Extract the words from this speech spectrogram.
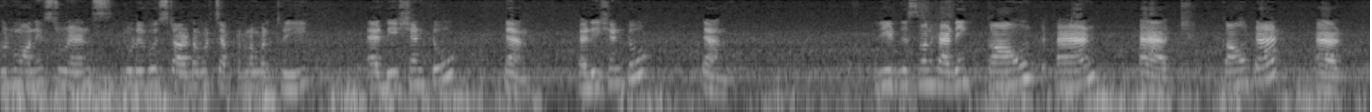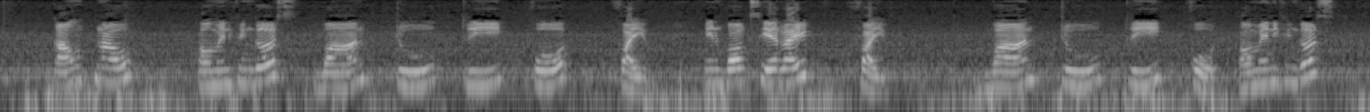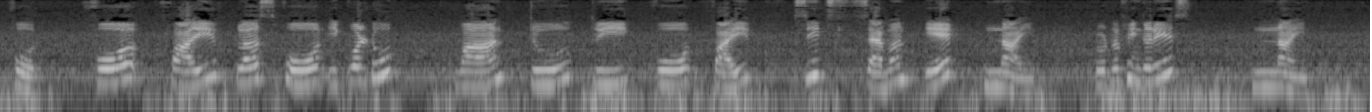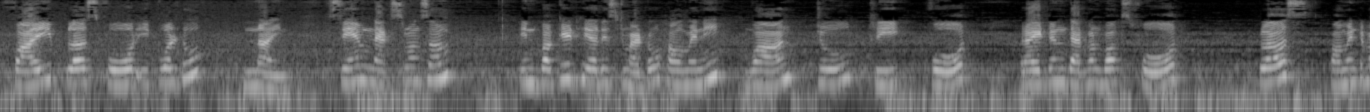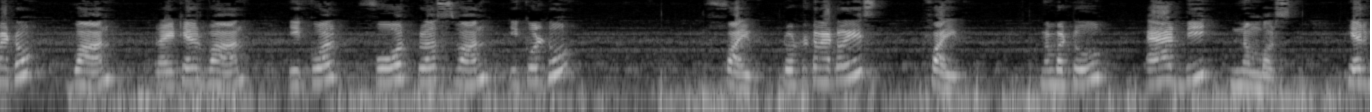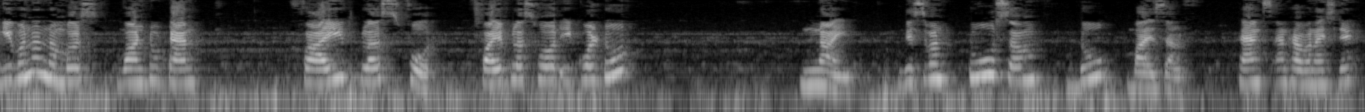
Good morning students. Today we start our chapter number 3 addition to 10. Addition to 10. Read this one heading count and add. Count and add. Count now. How many fingers? 1, 2, 3, 4, 5. In box here write 5. 1, 2, 3, 4. How many fingers? 4. 4, 5 plus 4 equal to 1, 2, 3, 4, 5, 6, 7, 8, 9. Total finger is 9. 5 plus 4 equal to 9. Same next one sum. In bucket here is tomato. How many? 1, 2, 3, 4. Write in that one box 4 plus how many tomato? 1. Write here 1 equal 4 plus 1 equal to 5. Total tomato is 5. Number 2. Add the numbers. Here given are numbers 1 to 10. 5 plus 4. 5 plus 4 equal to 9. This one two sum do by self. Thanks and have a nice day.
